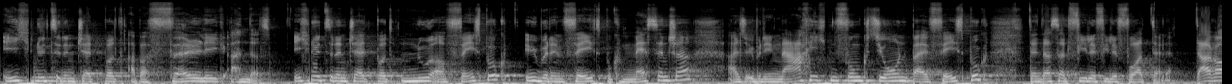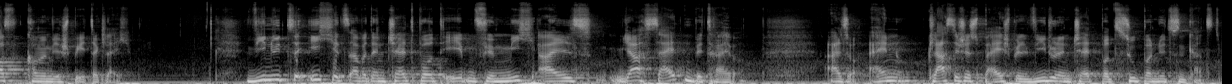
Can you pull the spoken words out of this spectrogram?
Ich nütze den Chatbot aber völlig anders. Ich nütze den Chatbot nur auf Facebook, über den Facebook Messenger, also über die Nachrichtenfunktion bei Facebook, denn das hat viele, viele Vorteile. Darauf kommen wir später gleich. Wie nütze ich jetzt aber den Chatbot eben für mich als ja, Seitenbetreiber? Also ein klassisches Beispiel, wie du den Chatbot super nützen kannst.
